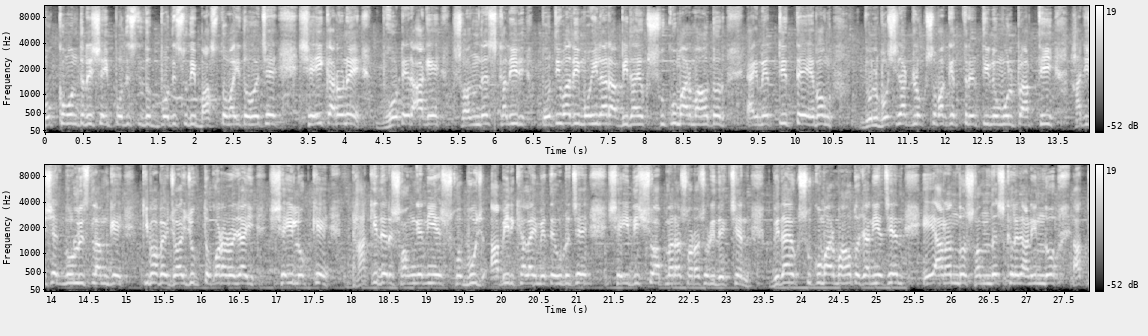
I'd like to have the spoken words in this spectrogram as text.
মুখ্যমন্ত্রীর সেই প্রতিশ্রুতি প্রতিশ্রুতি বাস্তবায়িত হয়েছে। সেই কারণে ভোটের আগে সন্দেশখালীর প্রতিবাদী মহিলারা বিধায়ক সুকুমার মাহাতোর এক নেতৃত্বে এবং দুল বসিরহাট লোকসভা ক্ষেত্রের তৃণমূল প্রার্থী হাজি শেখ নুরুল ইসলামকে কীভাবে জয়যুক্ত করানো যায়, সেই লক্ষ্যে ঢাকিদের সঙ্গে নিয়ে সবুজ আবির খেলায় মেতে উঠেছে। সেই দৃশ্য আপনারা সরাসরি দেখছেন। বিধায়ক সুকুমার মাহাতো জানিয়েছেন, এ আনন্দ সন্দেশখালীর আনন্দ। আত্ম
